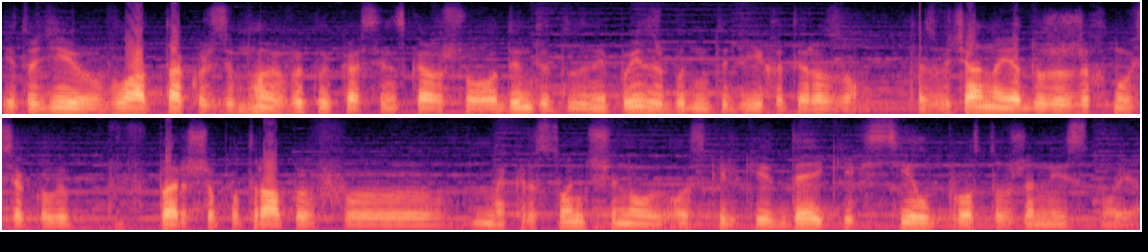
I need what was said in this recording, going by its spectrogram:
І тоді Влад також зі мною викликався. Він сказав, що один ти туди не поїдеш, будемо тоді їхати разом. Звичайно, я дуже жахнувся, коли вперше потрапив е, на Херсонщину, оскільки деяких сіл просто вже не існує.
